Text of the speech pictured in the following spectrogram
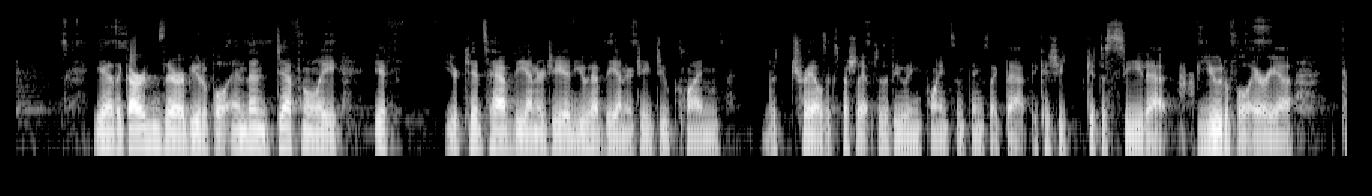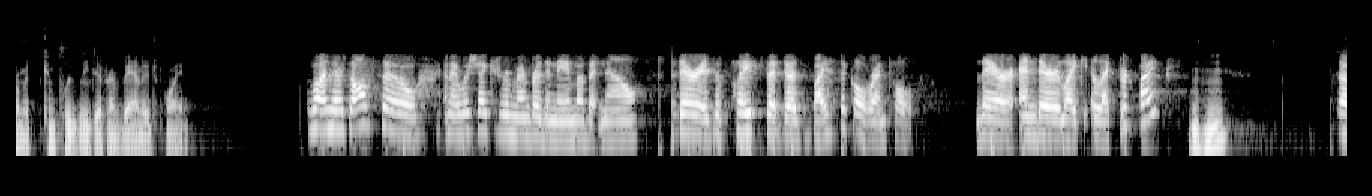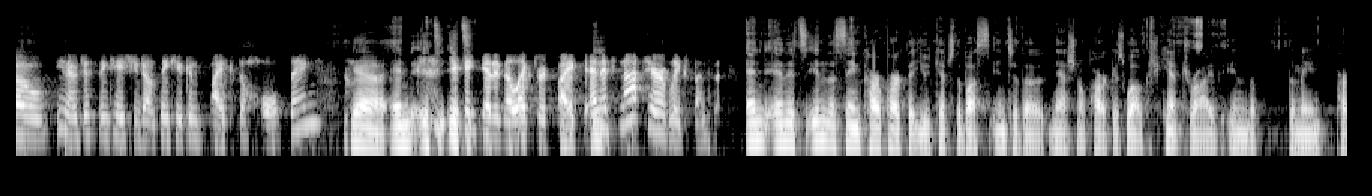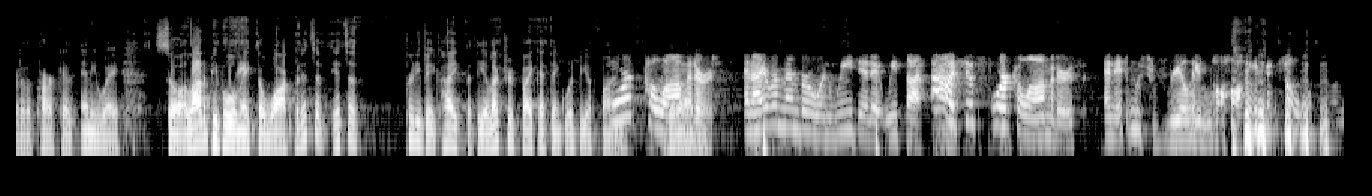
Yeah, the gardens there are beautiful. And then definitely, if your kids have the energy and you have the energy, do climb the trails, especially up to the viewing points and things like that, because you get to see that beautiful area from a completely different vantage point. Well, and there's also, and I wish I could remember the name of it now, but there is a place that does bicycle rentals there, and they're like electric bikes. hmm So, you know, just in case you don't think you can bike the whole thing, Yeah, and it's you it's can get an electric bike, and it's not terribly expensive. and and it's in the same car park that you'd catch the bus into the national park as well, because you can't drive in the the main part of the park anyway. So a lot of people will make the walk, but it's a it's a pretty big hike. But the electric bike, I think, would be a fun Four kilometers. And I remember when we did it, we thought, oh, it's just four kilometers. And it was really long. it's a long.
